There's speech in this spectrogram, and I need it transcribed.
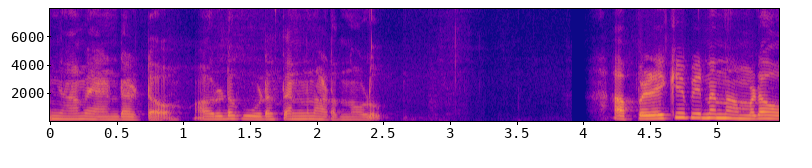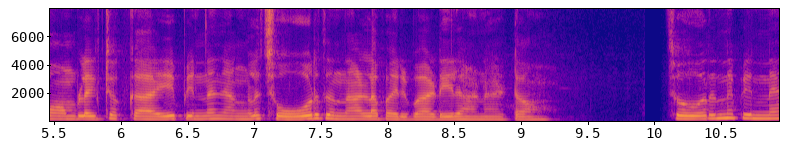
ഞാൻ വേണ്ട കേട്ടോ അവരുടെ കൂടെ തന്നെ നടന്നോളൂ. അപ്പോഴേക്കും പിന്നെ നമ്മുടെ ഓംപ്ലേറ്റൊക്കെ ആയി. പിന്നെ ഞങ്ങൾ ചോറ് തിന്നാനുള്ള പരിപാടിയിലാണ് കേട്ടോ ചോറിന് പിന്നെ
